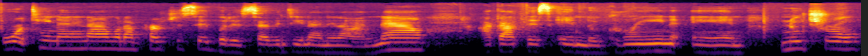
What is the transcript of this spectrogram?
$14.99 when I purchased it, but it's $17.99 now. I got this in the green and neutral.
